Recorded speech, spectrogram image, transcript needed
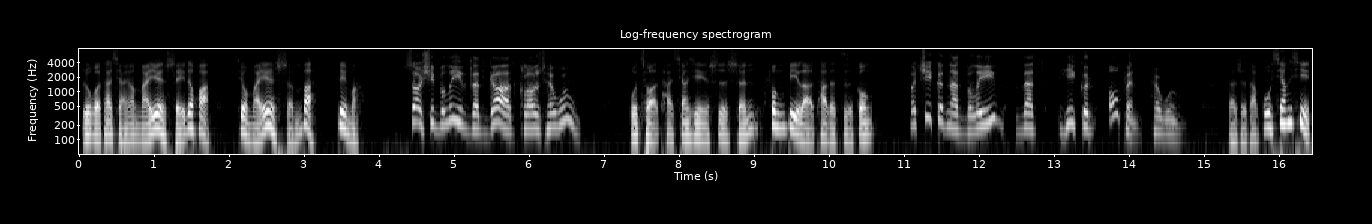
如果他想要埋怨谁的话，就埋怨神吧，对吗？ So she believed that God closed her womb. 不错，他相信是神封闭了他的子宫， But she could not believe that he could open her womb. 但是他不相信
